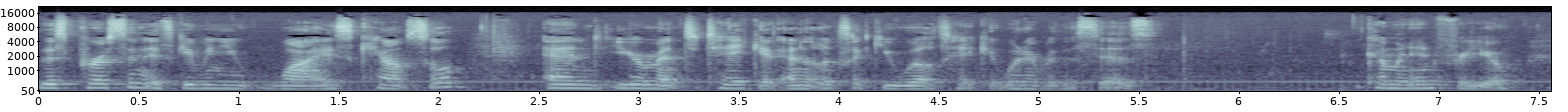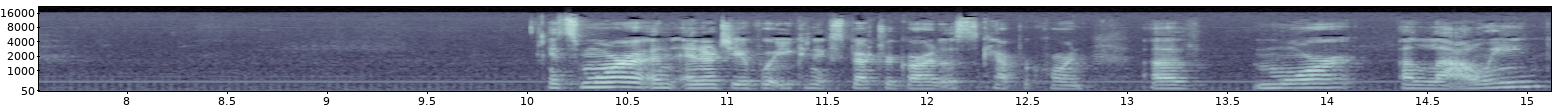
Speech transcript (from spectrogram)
this person is giving you wise counsel, and you're meant to take it, and it looks like you will take it, whatever this is coming in for you. It's more an energy of what you can expect, regardless, Capricorn, of more allowing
